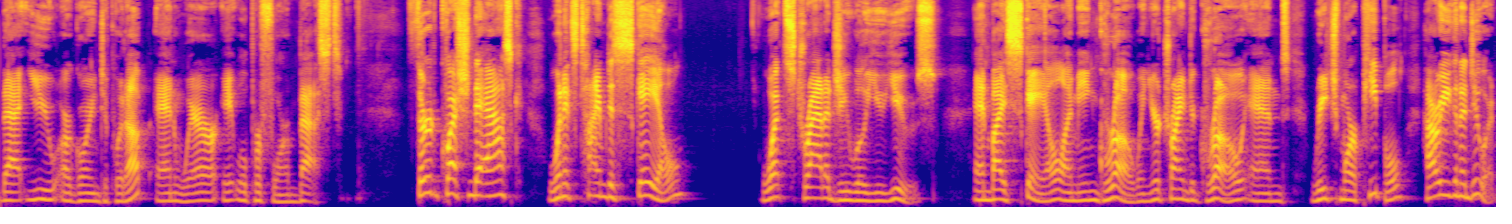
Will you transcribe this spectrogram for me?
that you are going to put up and where it will perform best. Third question to ask when it's time to scale, what strategy will you use? And by scale, I mean grow. When you're trying to grow and reach more people, how are you going to do it?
